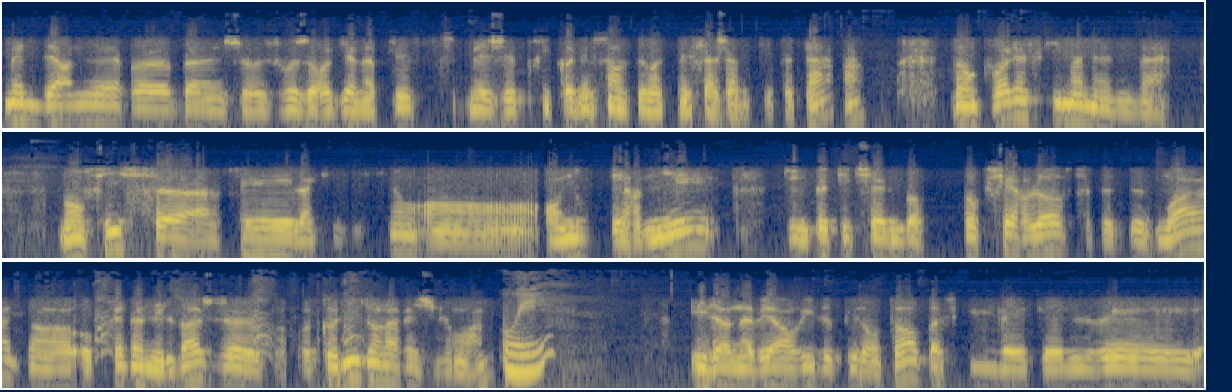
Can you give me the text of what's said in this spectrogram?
semaine dernière, euh, ben, je, je vous aurais bien appelé, mais j'ai pris connaissance de votre message un petit peu tard. hein. Donc, voilà ce qui m'amène. Mon fils euh, a fait l'acquisition en, en août dernier d'une petite chaîne bo- Boxer Love de deux mois dans, auprès d'un élevage reconnu dans la région. hein. Oui. Il en avait envie depuis longtemps parce qu'il a été élevé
